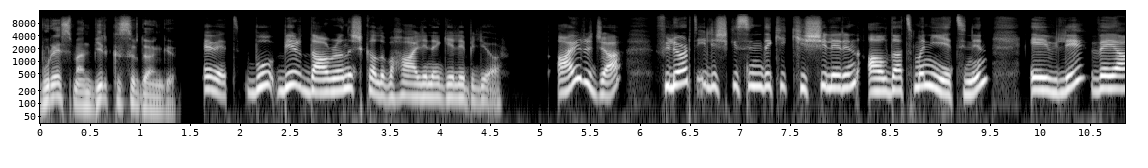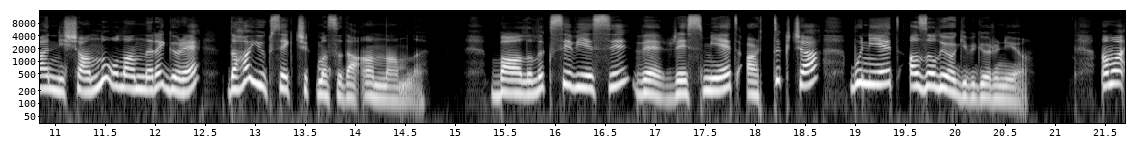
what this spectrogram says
Bu resmen bir kısır döngü. Evet, bu bir davranış kalıbı haline gelebiliyor. Ayrıca flört ilişkisindeki kişilerin aldatma niyetinin evli veya nişanlı olanlara göre daha yüksek çıkması da anlamlı. Bağlılık seviyesi ve resmiyet arttıkça bu niyet azalıyor gibi görünüyor. Ama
